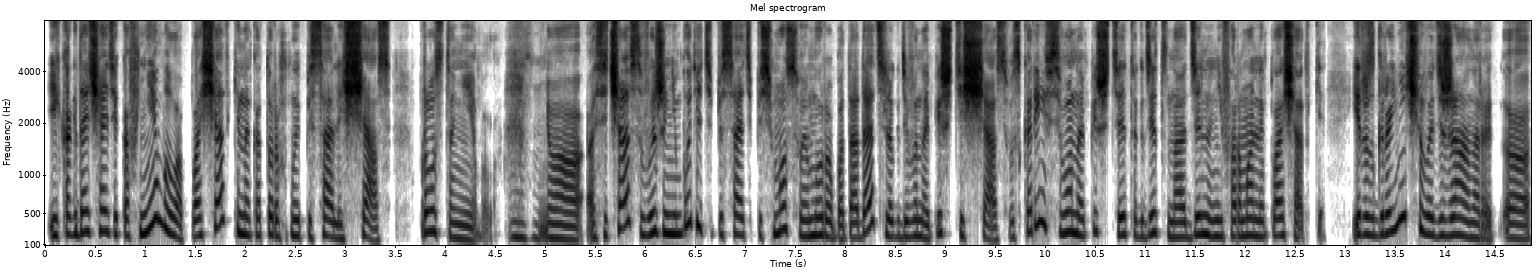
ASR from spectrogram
И когда чатиков не было, площадки, на которых мы писали сейчас, просто не было. Угу. А сейчас вы же не будете писать письмо своему работодателю, где вы напишете сейчас. Вы, скорее всего, напишите это где-то на отдельно неформальной площадке. И разграничивать жанры э,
